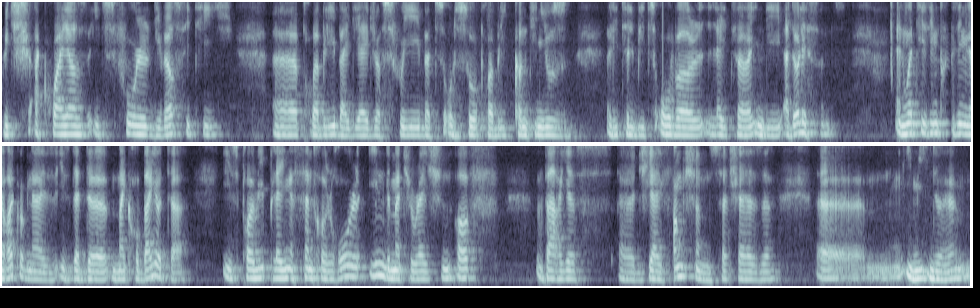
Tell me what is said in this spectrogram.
which acquires its full diversity uh, probably by the age of three, but also probably continues a little bit over later in the adolescence. And what is increasingly recognized is that the microbiota is probably playing a central role in the maturation of various uh, GI functions, such as uh, the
